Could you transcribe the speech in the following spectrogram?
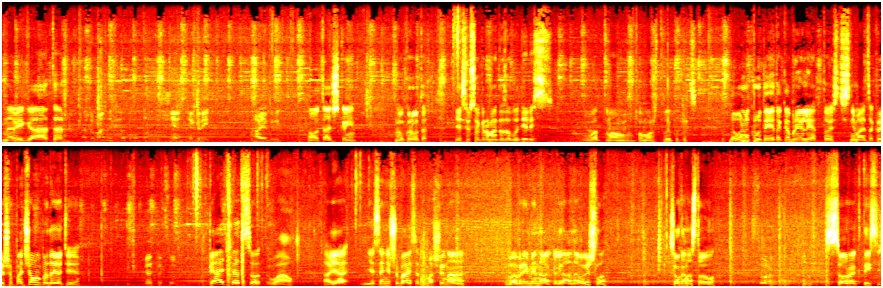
навигатор. Нажимай навигатором. да. Нет, игры. А, игры. О, тачскрин. Ну, круто. Если в Сакраменто заблудились, вот вам поможет выпутаться. Довольно круто. И это кабриолет, то есть снимается крыша. Почем вы продаете ее? 5500. 5500. Вау. А я, если не ошибаюсь, эта машина во времена, когда она вышла, сколько она стоила? 40. 40 тысяч.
